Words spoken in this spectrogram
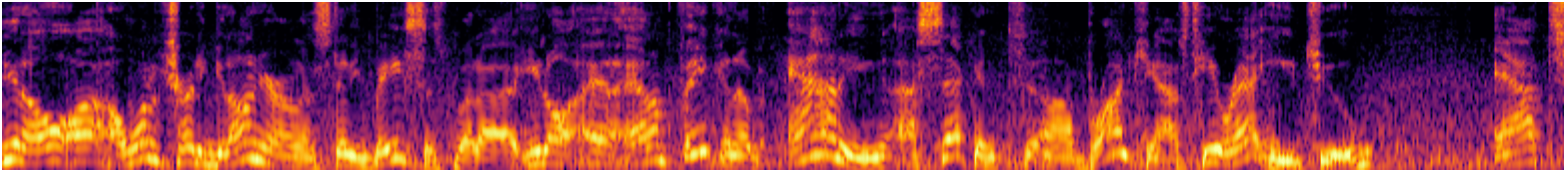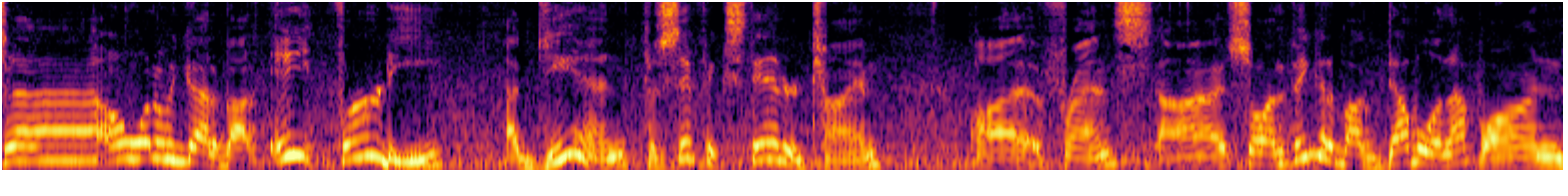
You know, I, I want to try to get on here on a steady basis, but uh, you know, and, and, I'm thinking of adding a second uh, broadcast here at YouTube at uh, oh, what do we got? About 8:30 again Pacific Standard Time, uh, friends. Uh, so I'm thinking about doubling up on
